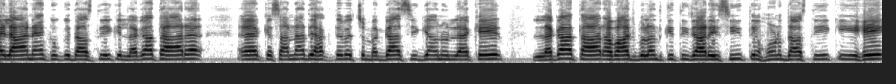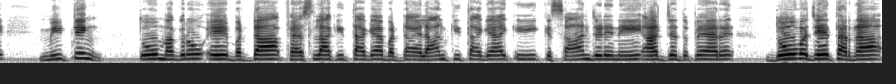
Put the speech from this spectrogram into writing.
ਐਲਾਨ ਹੈ ਕਿਉਂਕਿ ਦੱਸ ਕਿ ਲਗਾਤਾਰ ਕਿਸਾਨਾਂ ਦੇ ਹੱਕ ਦੇ ਵਿੱਚ ਮੰਗਾਂ ਸੀਗੀਆਂ, ਉਹਨੂੰ ਲੈ ਕੇ ਲਗਾਤਾਰ ਆਵਾਜ਼ ਬੁਲੰਦ ਕੀਤੀ ਜਾ ਰਹੀ ਸੀ ਤੇ ਹੁਣ ਦੱਸ ਕਿ ਇਹ ਮੀਟਿੰਗ ਤੋਂ ਮਗਰੋਂ ਇਹ ਵੱਡਾ ਫੈਸਲਾ ਕੀਤਾ ਗਿਆ, ਵੱਡਾ ਐਲਾਨ ਕੀਤਾ ਗਿਆ ਕਿ ਕਿਸਾਨ ਜਿਹੜੇ ਨੇ ਅੱਜ ਦੁਪਹਿਰ 2 ਵਜੇ ਧਰਨਾ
